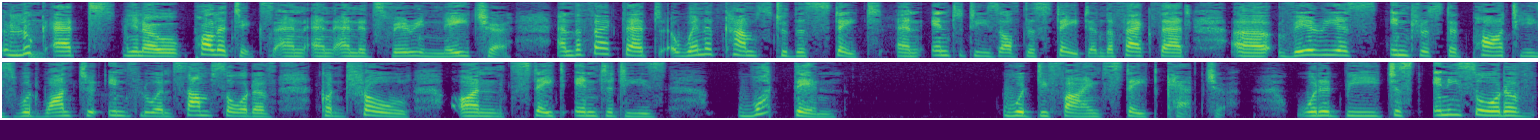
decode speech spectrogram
look at you know politics and, and, and its very nature. And the fact that when it comes to the state and entities of the state and the fact that uh, various interested parties would want to influence some sort of control on state entities what then would define state capture would it be just any sort of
